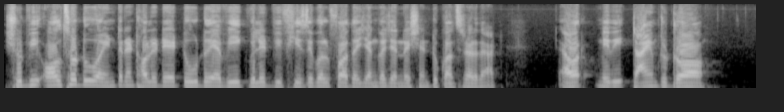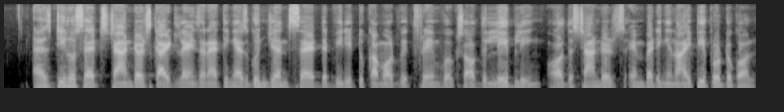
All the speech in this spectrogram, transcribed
Should we also do an internet holiday two day a week? Will it be feasible for the younger generation to consider that? Or maybe time to draw, as Dino said, standards, guidelines, and I think as Gunjan said that we need to come out with frameworks of the labeling or the standards embedding an IP protocol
